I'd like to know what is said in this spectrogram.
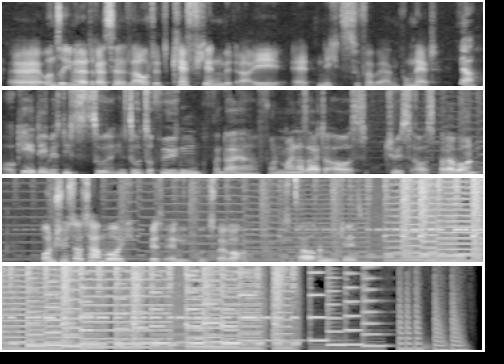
äh, unsere E-Mail-Adresse lautet käffchen mit ae at nichtszuverbergen.net. Ja, okay, dem ist nichts zu, hinzuzufügen. Von daher von meiner Seite aus Tschüss aus Paderborn. Und Tschüss aus Hamburg. Bis in gut zwei Wochen. Bis in zwei Wochen. Tschüss.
